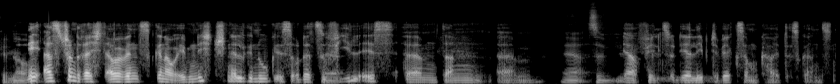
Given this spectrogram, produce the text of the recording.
Genau. Nee, hast schon recht, aber wenn es genau eben nicht schnell genug ist oder zu ja. viel ist, ähm, dann ähm, ja, also, ja, fehlt so die erlebte Wirksamkeit des Ganzen.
